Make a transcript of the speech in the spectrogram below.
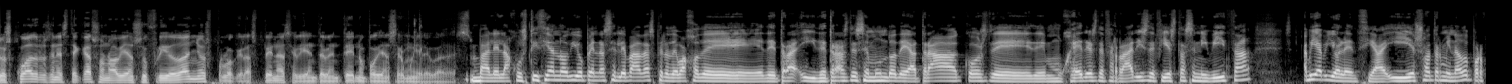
Los cuadros en este caso no habían sufrido daños, por lo que las penas evidentemente no podían ser muy elevadas. Vale, la justicia no dio penas elevadas, pero debajo de, de y detrás de ese mundo de atracos, de, de, mujeres, de Ferraris, de fiestas en Ibiza, había violencia y eso ha terminado por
